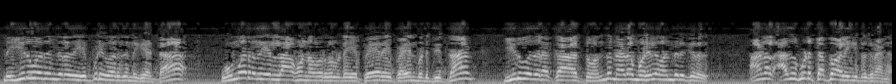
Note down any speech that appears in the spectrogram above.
இந்த இருபதுங்கிறது எப்படி வருதுன்னு கேட்டா உமர் ரலியல்லாஹு அவர்களுடைய பெயரை பயன்படுத்தி தான் இருபது ரக்காத்து வந்து நடைமுறையில் வந்திருக்கிறது. ஆனால் அது கூட தப்பா வழங்கிட்டு இருக்கிறாங்க.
